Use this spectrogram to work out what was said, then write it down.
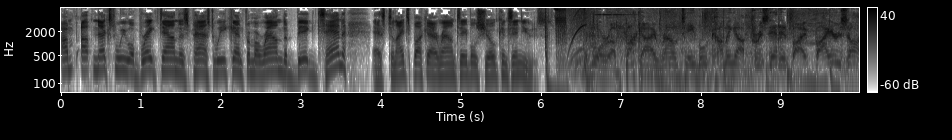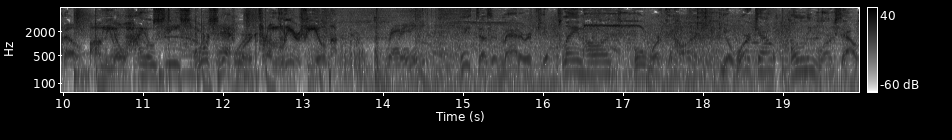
Um, up next, we will break down this past weekend from around the Big Ten as tonight's Buckeye Roundtable show continues. For a Buckeye Roundtable coming up, presented by Byers Auto on the Ohio State Sports Network from Learfield. Ready? It doesn't matter if you're playing hard or working hard. Your workout only works out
